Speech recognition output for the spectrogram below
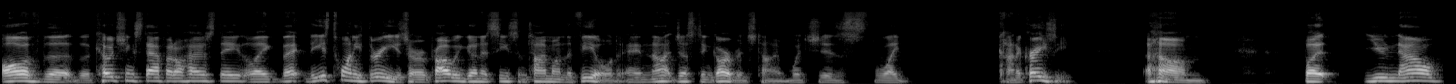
all of the the coaching staff at Ohio State, like that, these 23s are probably going to see some time on the field and not just in garbage time, which is like kind of crazy. Um, but you now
